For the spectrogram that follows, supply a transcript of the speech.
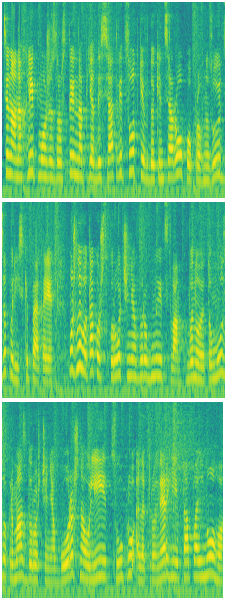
Ціна на хліб може зрости на 50% до кінця року, прогнозують запорізькі пекарі. Можливо, також скорочення виробництва. Виною тому, зокрема, здорожчання борошна, олії, цукру, електроенергії та пального,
